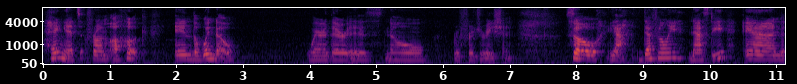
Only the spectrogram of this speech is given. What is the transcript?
hang it from a hook in the window where there is no refrigeration. So yeah, definitely nasty. And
